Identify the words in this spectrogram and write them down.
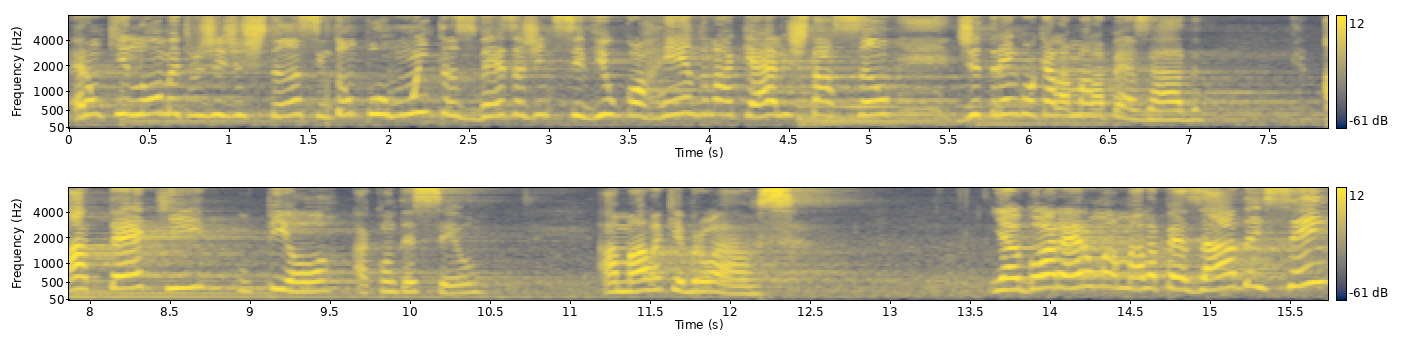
eram quilômetros de distância. Então, por muitas vezes a gente se viu correndo naquela estação de trem com aquela mala pesada. Até que o pior aconteceu. A mala quebrou a alça. E agora era uma mala pesada e sem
